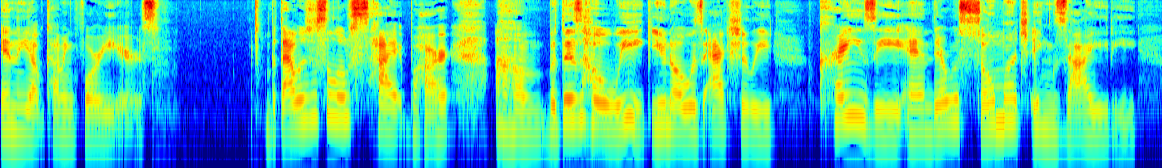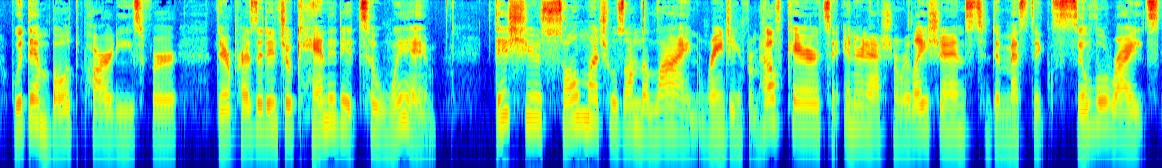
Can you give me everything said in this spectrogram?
in the upcoming four years. But that was just a little sidebar. Um, but this whole week, you know, was actually crazy, and there was so much anxiety within both parties for their presidential candidate to win. This year, so much was on the line, ranging from healthcare to international relations to domestic civil rights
